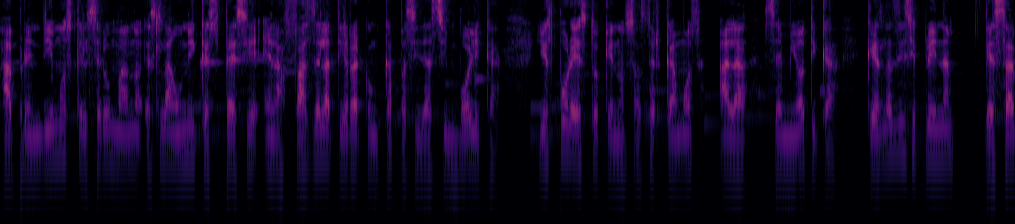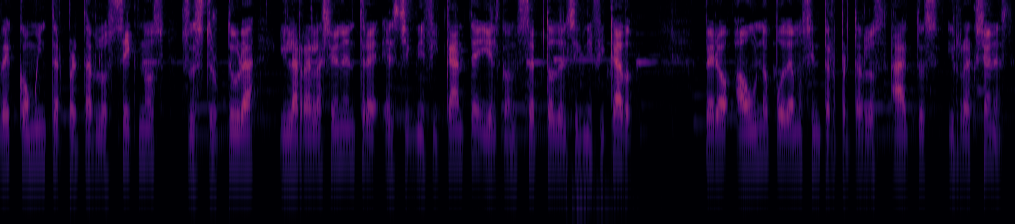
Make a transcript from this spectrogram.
Aprendimos que el ser humano es la única especie en la faz de la Tierra con capacidad simbólica, y es por esto que nos acercamos a la semiótica, que es la disciplina que sabe cómo interpretar los signos, su estructura y la relación entre el significante y el concepto del significado. Pero aún no podemos interpretar los actos y reacciones.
